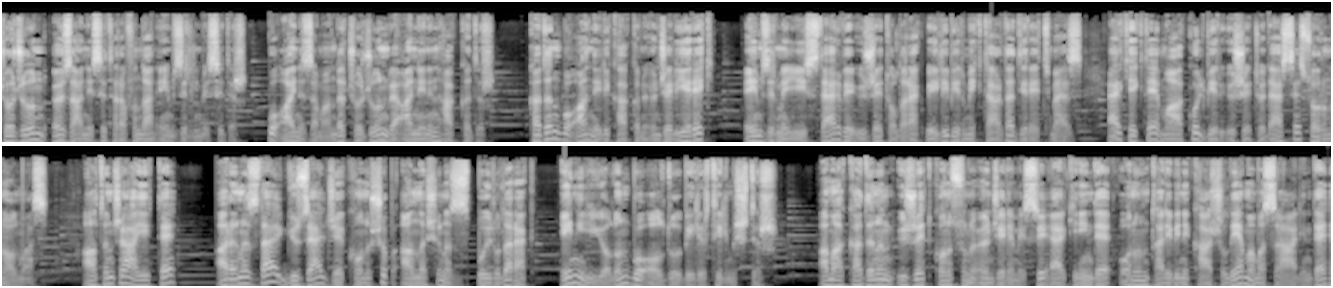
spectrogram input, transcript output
çocuğun öz annesi tarafından emzirilmesidir. Bu aynı zamanda çocuğun ve annenin hakkıdır. Kadın bu annelik hakkını önceleyerek, emzirmeyi ister ve ücret olarak belli bir miktarda diretmez. Erkek de makul bir ücret öderse sorun olmaz. 6. ayette, aranızda güzelce konuşup anlaşınız buyrularak en iyi yolun bu olduğu belirtilmiştir. Ama kadının ücret konusunu öncelemesi, erkeğin de onun talebini karşılayamaması halinde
